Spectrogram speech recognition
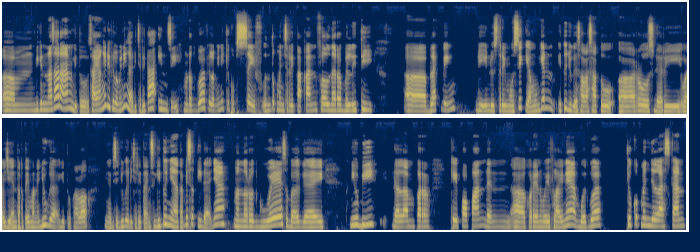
um, bikin penasaran gitu. Sayangnya di film ini nggak diceritain sih. Menurut gue film ini cukup safe untuk menceritakan vulnerability uh, Blackpink di industri musik ya mungkin itu juga salah satu uh, rules dari YG Entertainment juga gitu. Kalau nggak bisa juga diceritain segitunya, tapi setidaknya menurut gue sebagai newbie dalam per K-popan dan uh, Korean Wave lainnya buat gue cukup menjelaskan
